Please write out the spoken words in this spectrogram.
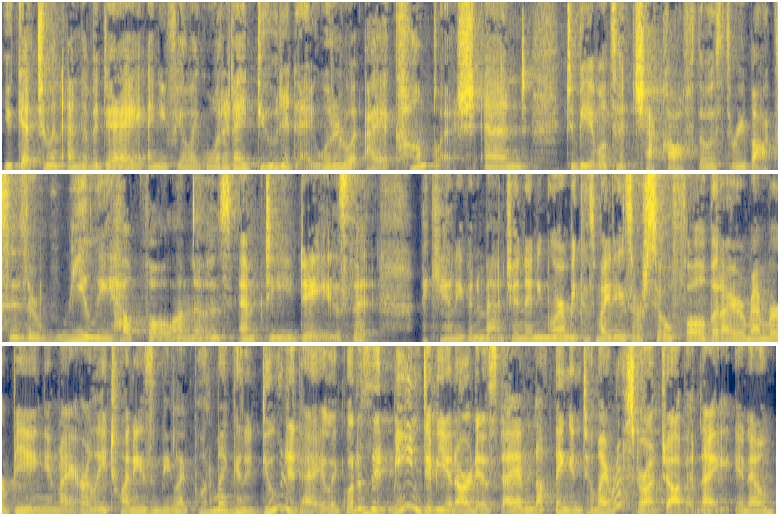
you get to an end of a day and you feel like, what did I do today? What did I accomplish? And to be able to check off those three boxes are really helpful on those empty days that I can't even imagine anymore because my days are so full. But I remember being in my early 20s and being like, what am I going to do today? Like, what does it mean to be an artist? I have nothing until my restaurant job at night, you know?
